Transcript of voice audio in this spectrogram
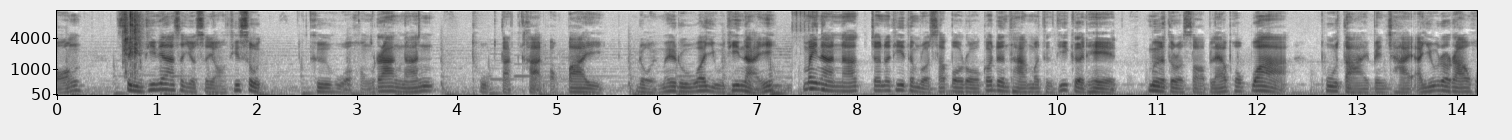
202 สิ่งที่น่าสยดสยองที่สุด คือหัวของร่างนั้นถูกตัดขาดออกไป โดยไม่รู้ว่าอยู่ที่ไหน ไม่นานนักเจ้าหน้าที่ตำรวจซัปโปโรก็เดินทางมาถึงที่เกิดเหตุ เมื่อตรวจสอบแล้วพบว่าผู้ตายเป็นชายอายุราวๆ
